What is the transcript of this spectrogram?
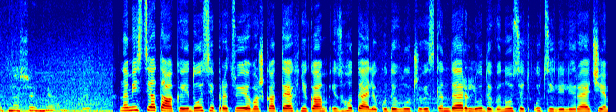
отношення. На місці атаки і досі працює важка техніка. Із готелю, куди влучив Іскандер, люди виносять уцілілі речі.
